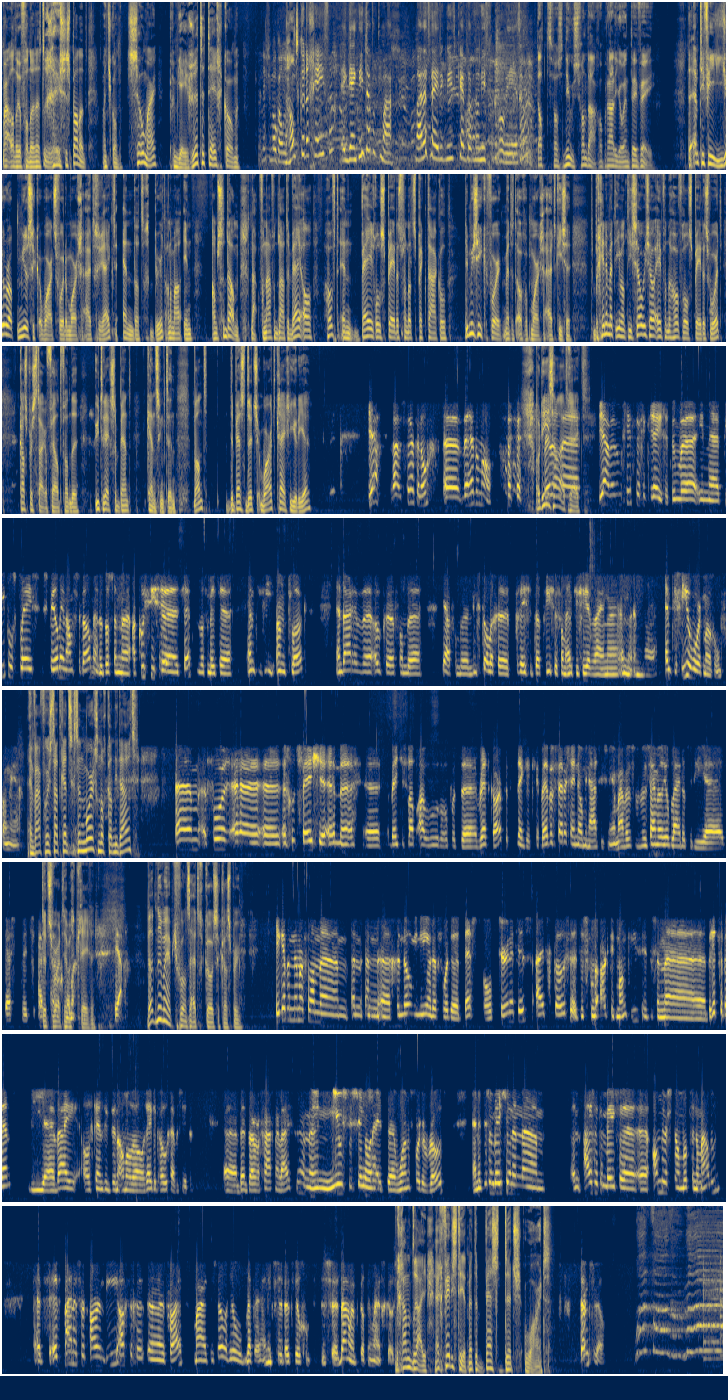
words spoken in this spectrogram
Maar anderen vonden het reuze spannend. Want je kon zomaar premier Rutte tegenkomen. En heeft je hem ook al een hand kunnen geven? Ik denk niet dat het mag. Maar dat weet ik niet. Ik heb dat nog niet geprobeerd. Hoor. Dat was nieuws vandaag op radio en tv. De MTV Europe Music Awards worden morgen uitgereikt. En dat gebeurt allemaal in Amsterdam. Nou, vanavond laten wij al hoofd- en bijrolspelers van dat spektakel... de muziek voor Met het oog op morgen uitkiezen. Te beginnen met iemand die sowieso een van de hoofdrolspelers wordt... Casper Starreveld van de Utrechtse band Kensington. Want de Best Dutch Award krijgen jullie, hè? Ja, nou, sterker nog, uh, we hebben hem al. oh, die is al uitgereikt? Uh, ja, we hebben hem gisteren gekregen toen we in uh, People's Place speelden in Amsterdam. En dat was een akoestische set. Dat was een beetje MTV Unplugged. En daar hebben we ook van de ja, van de liefstallige presentatrice van MTV hebben wij een, een, een, MTV Award mogen ontvangen. Ja. En waarvoor staat Kensington morgen nog kandidaat? Um, voor uh, uh, een goed feestje en uh, een beetje slap ouwehoeren op het red carpet, denk ik. We hebben verder geen nominaties meer, maar we, we zijn wel heel blij dat we die Best Dutch... Dutch Award hebben gekregen. Ja. Welk nummer heb je voor ons uitgekozen, Casper? Ik heb een nummer van um, een, een genomineerde voor de Best Alternative uitgekozen. Het is van de Arctic Monkeys. Het is een Britse band die wij als Kensington allemaal wel redelijk hoog hebben zitten. Uh, bent waar we graag naar luisteren. En hun nieuwste single heet uh, One for the Road. En het is een beetje een, um, een eigenlijk een beetje uh, anders dan wat ze normaal doen. Het heeft bijna een soort R&B-achtige vibe, maar het is wel heel lekker en ik vind het ook heel goed. Dus daarom heb ik dat nummer uitgekozen. We gaan het draaien. En gefeliciteerd met de Best Dutch Award. Dankjewel. coming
